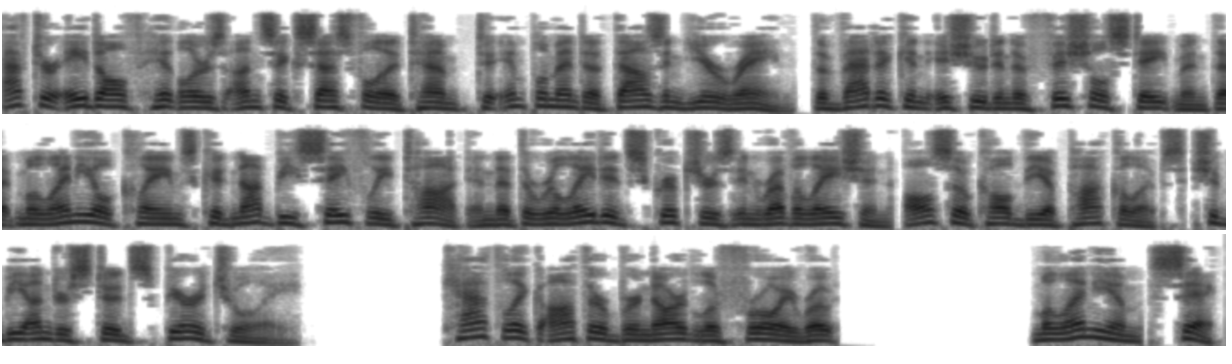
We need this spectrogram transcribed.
after Adolf Hitler's unsuccessful attempt to implement a thousand-year reign, the Vatican issued an official statement that millennial claims could not be safely taught and that the related scriptures in Revelation also called the Apocalypse should be understood spiritually. Catholic author Bernard LeFrois wrote, Millennium sick,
